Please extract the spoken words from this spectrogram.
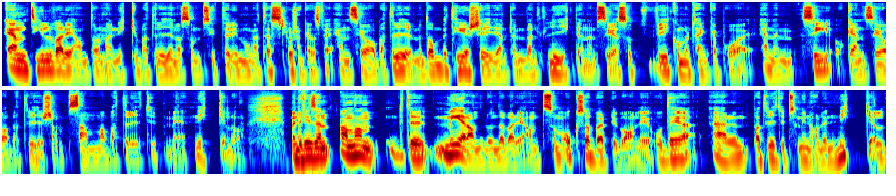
en till variant av de här nickelbatterierna som sitter i många Teslor som kallas för NCA-batterier, men de beter sig egentligen väldigt likt NMC, så vi kommer att tänka på NMC och NCA-batterier som samma batterityp med nickel. Då. Men det finns en annan, lite mer annorlunda variant som också har börjat bli vanlig och det är en batterityp som innehåller nickel.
